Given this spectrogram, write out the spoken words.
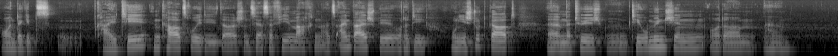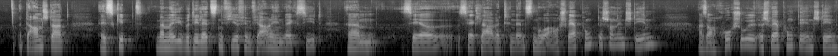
Und da gibt es äh, KIT in Karlsruhe, die da schon sehr, sehr viel machen, als ein Beispiel, oder die Uni Stuttgart, ähm, natürlich ähm, TU München oder äh, Darmstadt. Es gibt, wenn man über die letzten vier, fünf Jahre hinweg sieht, ähm, sehr, sehr klare Tendenzen, wo auch Schwerpunkte schon entstehen also auch Hochschulschwerpunkte entstehen.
